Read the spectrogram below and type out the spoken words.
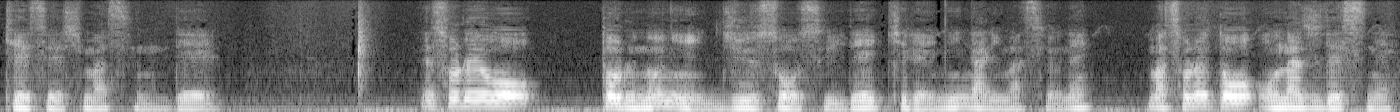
形成しますんででそれを取るのに重曹水できれいになりますよね。まあそれと同じですね。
